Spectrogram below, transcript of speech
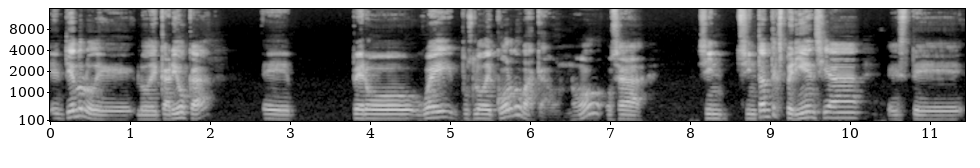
entiendo lo de, lo de Carioca, eh, pero, güey, pues lo de Córdoba, cabrón, ¿no? O sea, sin, sin tanta experiencia, este,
